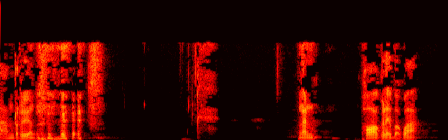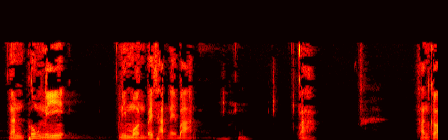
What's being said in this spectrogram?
ตามเรื่อง งั้นพ่อก็เลยบอกว่า งั้นพรุ่งนี้นิมนต์ไปฉันในบ้านท่านก็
